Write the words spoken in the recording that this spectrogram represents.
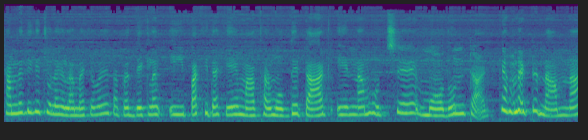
সামনের দিকে চলে গেলাম একেবারে, তারপরে দেখলাম এই পাখিটাকে মাথার মধ্যে টাক। এর নাম হচ্ছে মদন টাক। কেমন একটা নাম না?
